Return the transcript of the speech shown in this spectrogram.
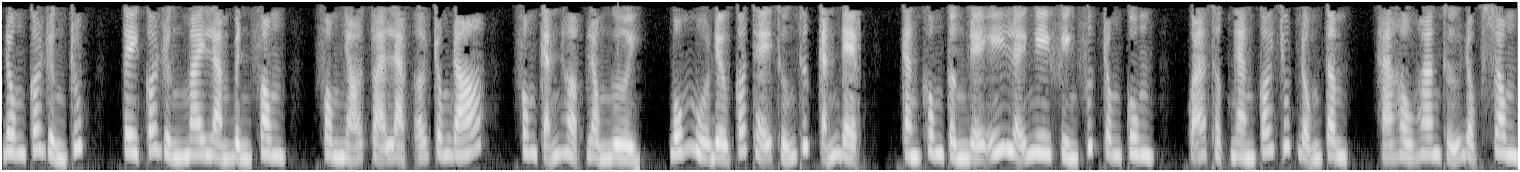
đông có rừng trúc, tây có rừng mai làm bình phong, phòng nhỏ tọa lạc ở trong đó, phong cảnh hợp lòng người, bốn mùa đều có thể thưởng thức cảnh đẹp, càng không cần để ý lễ nghi phiền phức trong cung, quả thật nàng có chút động tâm, hạ hầu hoang thử đọc xong,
